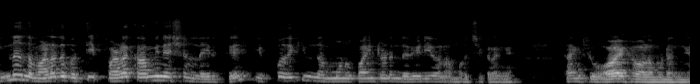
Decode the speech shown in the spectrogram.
இன்னும் இந்த மனதை பற்றி பல காம்பினேஷனில் இருக்குது இப்போதைக்கு இந்த மூணு பாயிண்ட்டோட இந்த வீடியோ நான் முடிச்சுக்கிறேங்க. தேங்க் யூ. வாழ்க வளமுடங்க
